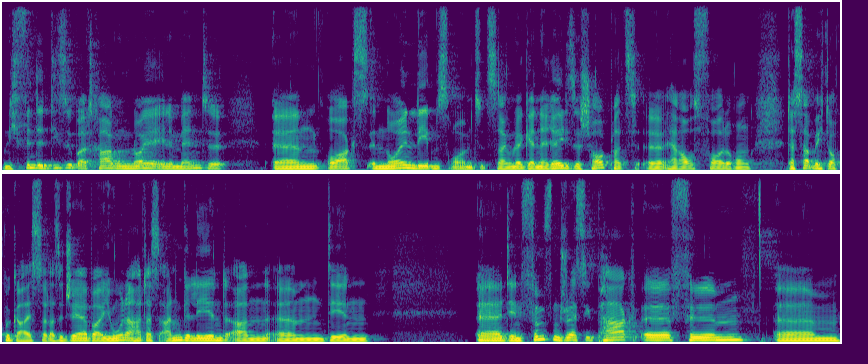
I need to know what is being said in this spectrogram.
Und ich finde, diese Übertragung neuer Elemente ähm, Orks in neuen Lebensräumen zu zeigen oder generell diese Schauplatz-Herausforderung, äh, das hat mich doch begeistert. Also J.R. Bayona hat das angelehnt an ähm, den, äh, den fünften Jurassic Park-Film. Äh, ähm,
